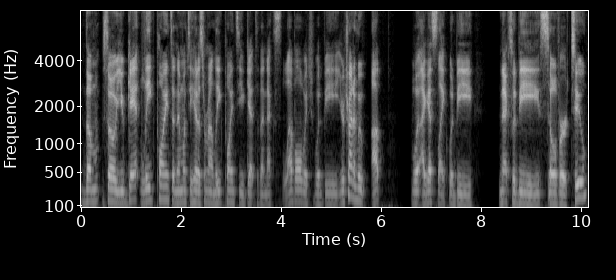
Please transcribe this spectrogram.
the so you get league points, and then once you hit a certain amount of league points, you get to the next level, which would be you're trying to move up. What I guess like would be next would be silver two,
